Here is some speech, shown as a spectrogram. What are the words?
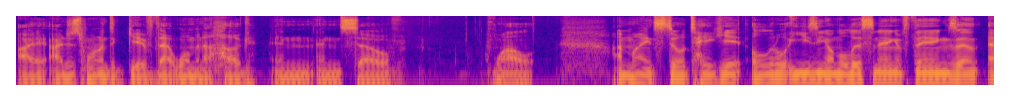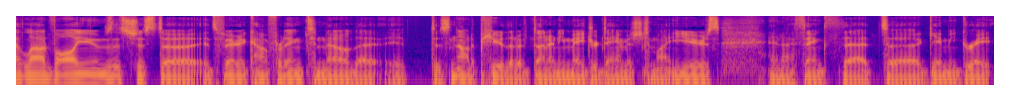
i i just wanted to give that woman a hug and and so while I might still take it a little easy on the listening of things at, at loud volumes. It's just uh, it's very comforting to know that it does not appear that I've done any major damage to my ears, and I think that uh, gave me great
